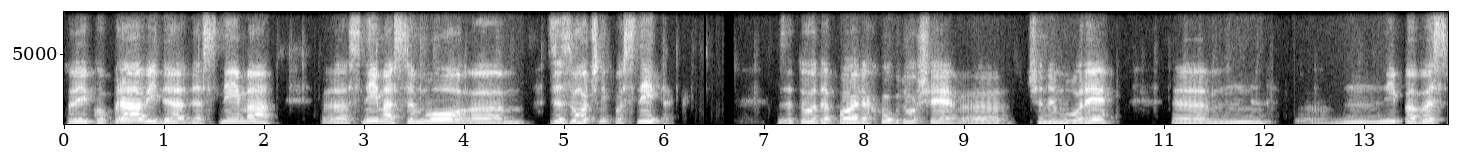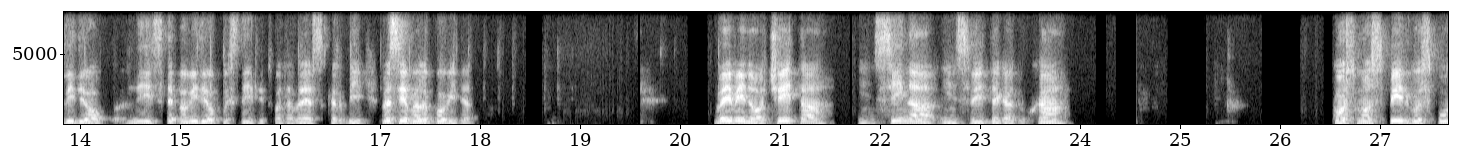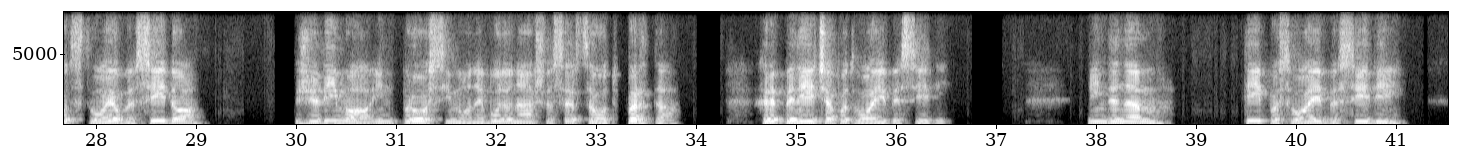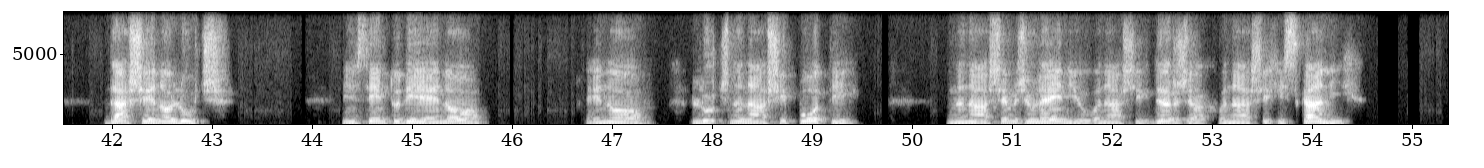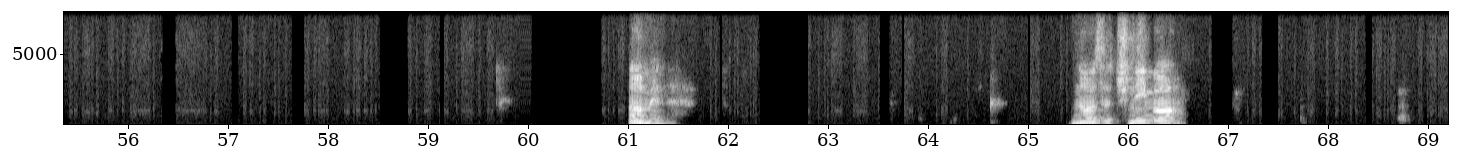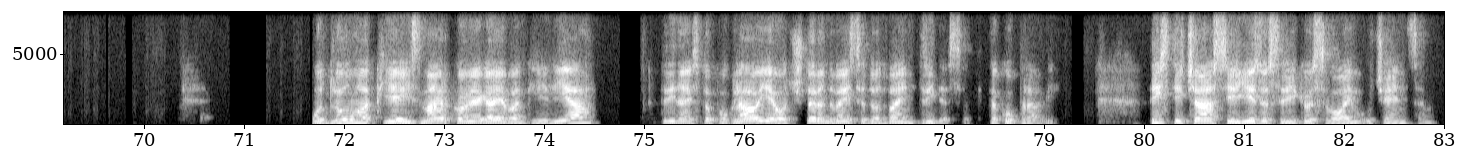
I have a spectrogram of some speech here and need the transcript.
Torej, ko pravi, da, da snema, uh, snema samo um, za zvočni posnetek, zato da pa lahko kdo še, uh, če ne more. Um, Ni pa vas video, niste pa video posneti, tako da brez skrbi. Vas je pa lepo videti. V imenu Očeta in Sina in Svetega Duha. Ko smo spet, Gospod, s Tvojo besedo, želimo in prosimo, da bodo naša srca odprta, krepeneča po tvoji besedi. In da nam ti po svoji besedi daš eno luč in s tem tudi eno, eno luč na naši poti, na našem življenju, v naših državah, v naših iskanjih. Amen. No, začnimo. Odlomek je iz Markovega evangelija, 13. poglavje od 24 do 32, tako pravi. Tisti čas je Jezus rekel svojim učencem.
